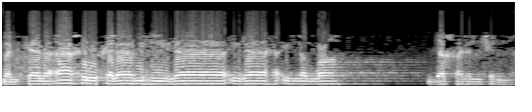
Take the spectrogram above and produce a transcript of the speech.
من كان آخر كلامه لا إله إلا الله دخل الجنة.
